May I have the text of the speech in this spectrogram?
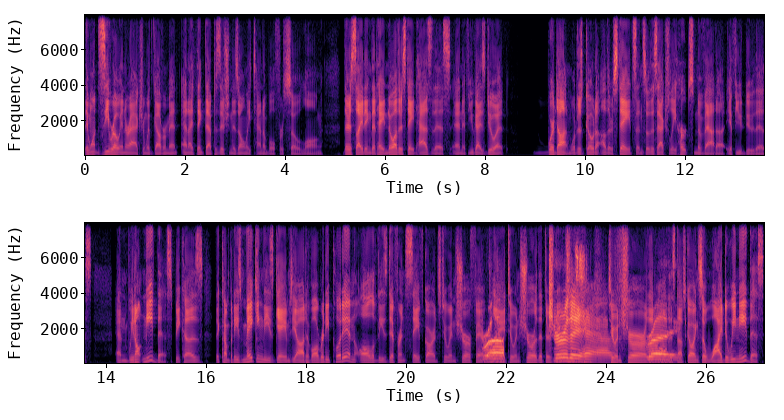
they want zero interaction with government, and I think that position is only tenable for so long. They're citing that hey, no other state has this, and if you guys do it, we're done. We'll just go to other states. And so this actually hurts Nevada if you do this. And we don't need this because the companies making these games, Yod, have already put in all of these different safeguards to ensure fair play, to ensure that there's sure no they cheating, have. to ensure that all this stuff's going. So why do we need this?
